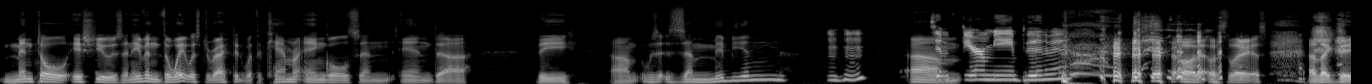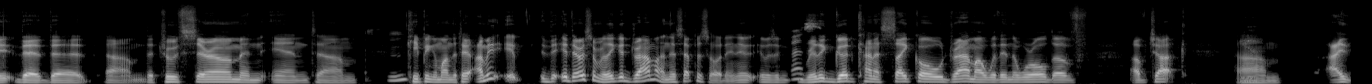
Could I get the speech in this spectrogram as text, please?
mental issues and even the way it was directed with the camera angles and and uh, the um, was it Zamibian? Mm-hmm. Um, fear me, Blumen. oh, that was hilarious! I like the the the um the truth serum and and um Mhm. keeping him on the table. I mean, it, it, there was some really good drama in this episode, and it, it was a Yes. really good kind of psycho drama within the world of of Chuck. Um, I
